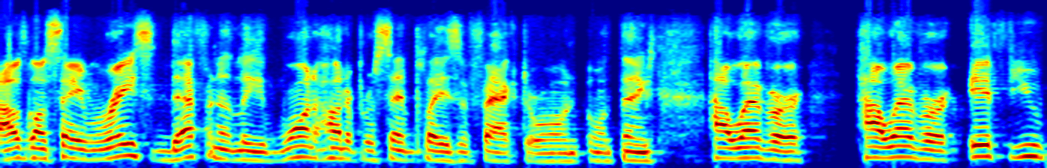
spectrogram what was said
I was going to say race definitely 100% plays a factor on on things. However, however, if you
